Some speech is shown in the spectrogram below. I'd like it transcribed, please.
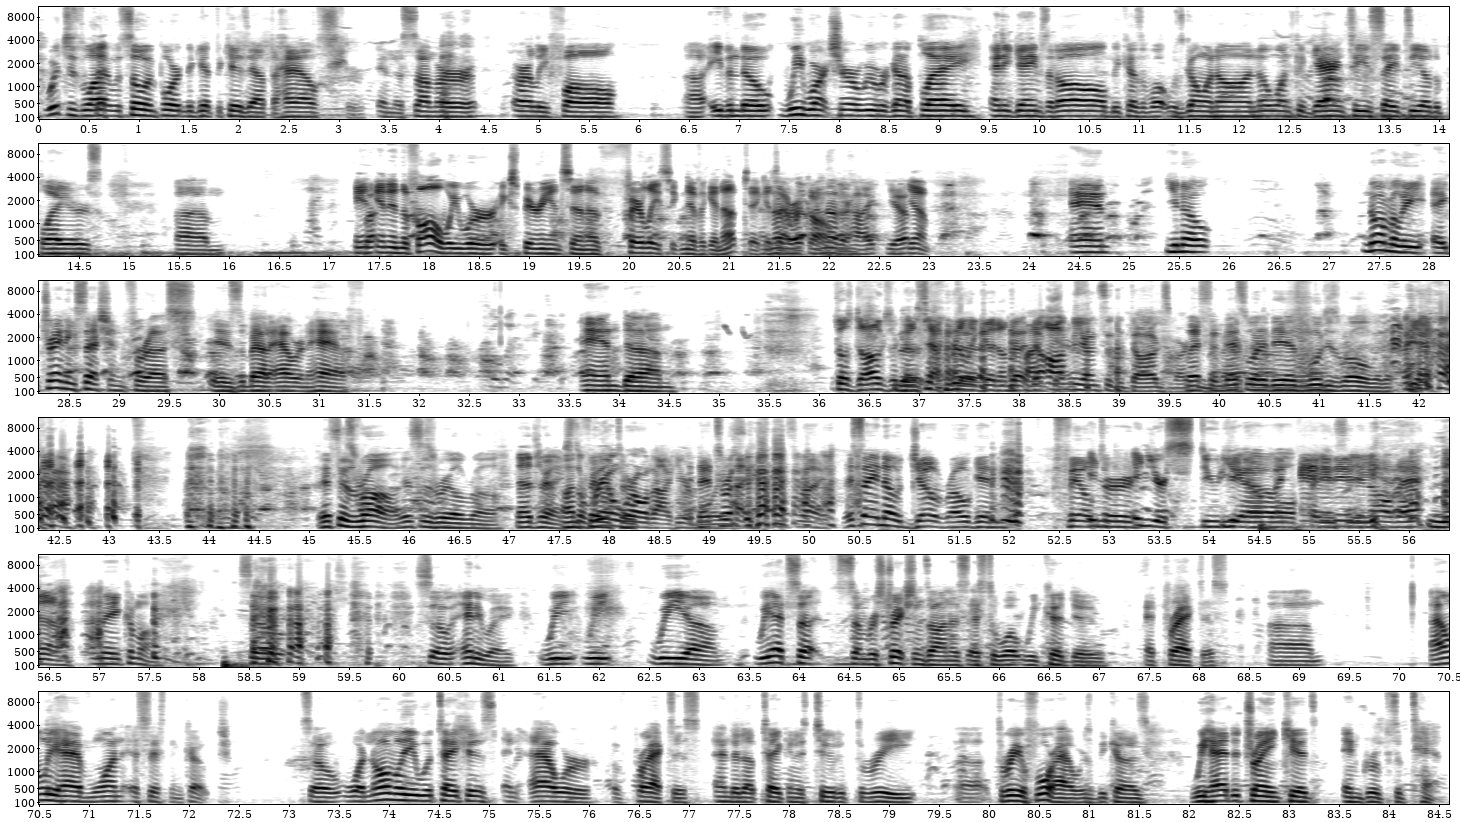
which is why it was so important to get the kids out the house in the summer, early fall. Uh, even though we weren't sure we were going to play any games at all because of what was going on, no one could guarantee the safety of the players. Um, And, But- and in the fall, we were experiencing a fairly significant uptick, as I recall. another hike, yep. Yeah. And, you know, normally a training session for us is about an hour and a half. And um, Those dogs are going to sound really good on the, the, the ambiance of the dogs barking. in listen, the that's what it is. We'll just roll with it. this is raw. This is real raw. That's right. On- It's the real world out here. Boys. That's right. That's right. This ain't no Joe Rogan in, filtered, in your you studio, know, all and edited fancy. and all that. no. I mean, come on. So, so anyway, we we we um, we had so, some restrictions on us as to what we could do at practice. Um, I only have one assistant coach. So what normally would take us an hour of practice ended up taking us two to three, uh, three or four hours because we had to train kids in groups of ten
